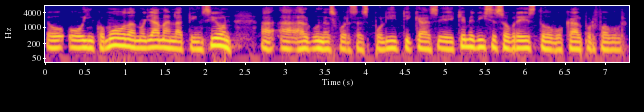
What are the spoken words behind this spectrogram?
o, incomodan o llaman la atención a, algunas fuerzas políticas. Eh, ¿Qué me dice sobre esto, vocal, por favor?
